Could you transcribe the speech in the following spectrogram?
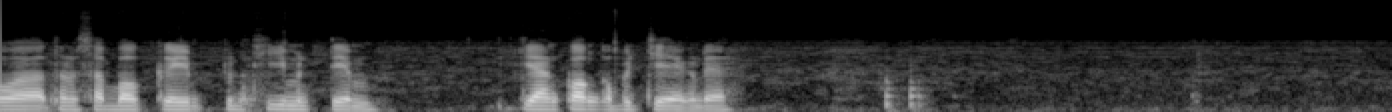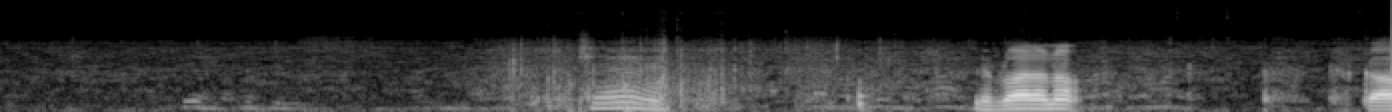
ราะว่าโทรศัพท์เบาเกยพื้นที่มันเต็มย่างกล้องกับไปแจงได้โอเคเรียบร้อยแล้วเนาะคือเก่า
